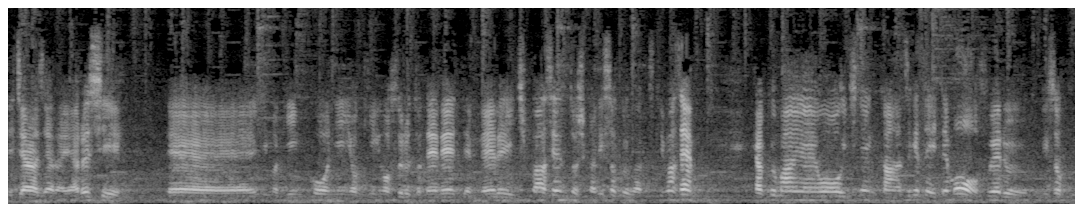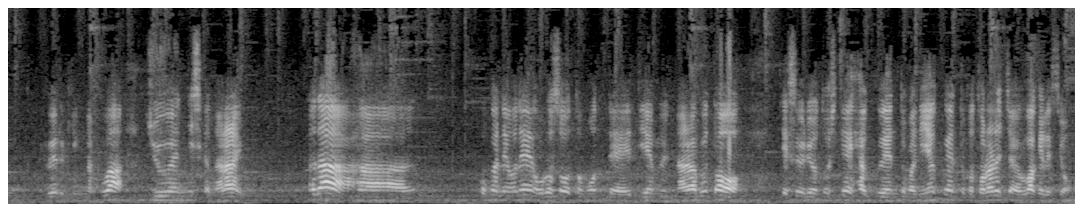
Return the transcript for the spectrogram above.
でじゃらじゃらやるしで今銀行に預金をするとね0.001%しか利息がつきません。100万円を1年間預けていても増える利息増える金額は10円にしかならない。ただお金をね下ろそうと思って ATM に並ぶと手数料として100円とか200円とか取られちゃうわけですよ。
